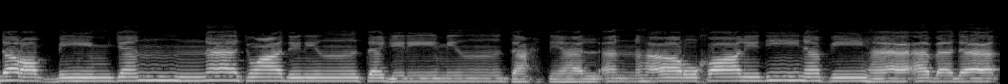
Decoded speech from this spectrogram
عِندَ رَبِّهِمْ جَنَّاتُ عَدْنٍ تَجْرِي مِن تَحْتِهَا الْأَنْهَارُ خَالِدِينَ فِيهَا أَبَدًا ۖ.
